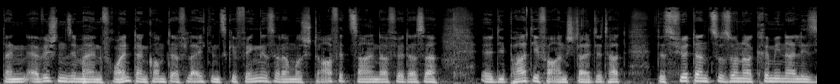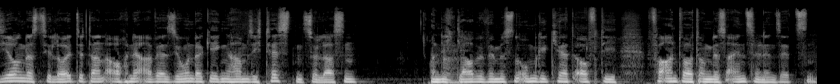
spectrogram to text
dann erwischen sie meinen Freund, dann kommt er vielleicht ins Gefängnis oder muss Strafe zahlen dafür, dass er äh, die Party veranstaltet hat. Das führt dann zu so einer Kriminalisierung, dass die Leute dann auch eine Aversion dagegen haben, sich testen zu lassen. Und ich mhm. glaube, wir müssen umgekehrt auf die Verantwortung des Einzelnen setzen.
